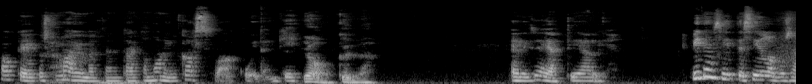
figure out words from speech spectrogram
Okei, koska mä oon ymmärtänyt, että aika moni kasvaa kuitenkin. Joo, kyllä. Eli se jätti jäljen. Miten sitten silloin, kun sä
